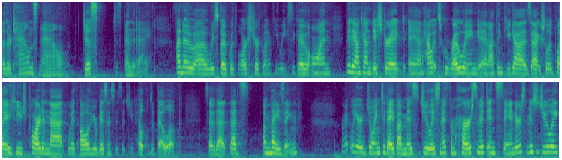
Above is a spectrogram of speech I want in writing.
other towns now just to spend the day. I know uh, we spoke with Laura Strickland a few weeks ago on the downtown district and how it's growing, and I think you guys actually play a huge part in that with all of your businesses that you've helped develop. So that that's amazing. All right, we are joined today by Miss Julie Smith from Hurst Smith and Sanders. Miss Julie,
